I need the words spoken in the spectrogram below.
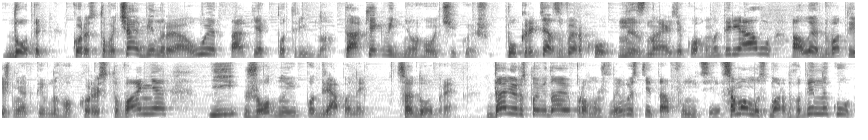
дотик користувача він реагує так, як потрібно, так як від нього очікуєш. Покриття зверху не знаю з якого матеріалу, але два тижні активного користування і жодної подряпини. Це добре. Далі розповідаю про можливості та функції. В самому смарт-годиннику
